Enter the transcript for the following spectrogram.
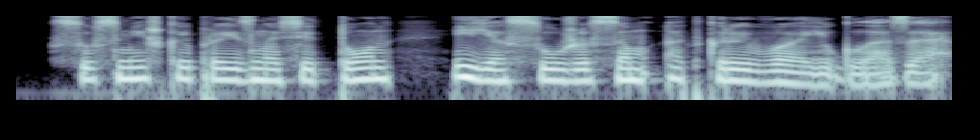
— с усмешкой произносит он, и я с ужасом открываю глаза.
